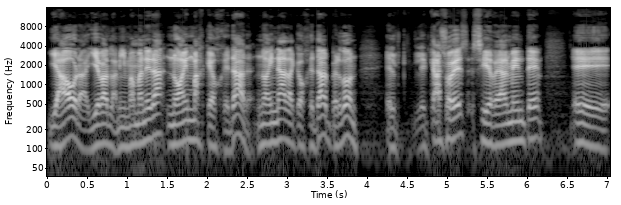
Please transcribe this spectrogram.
y ahora llevas la misma manera, no hay más que objetar, no hay nada que objetar, perdón. El, caso es si realmente eh,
